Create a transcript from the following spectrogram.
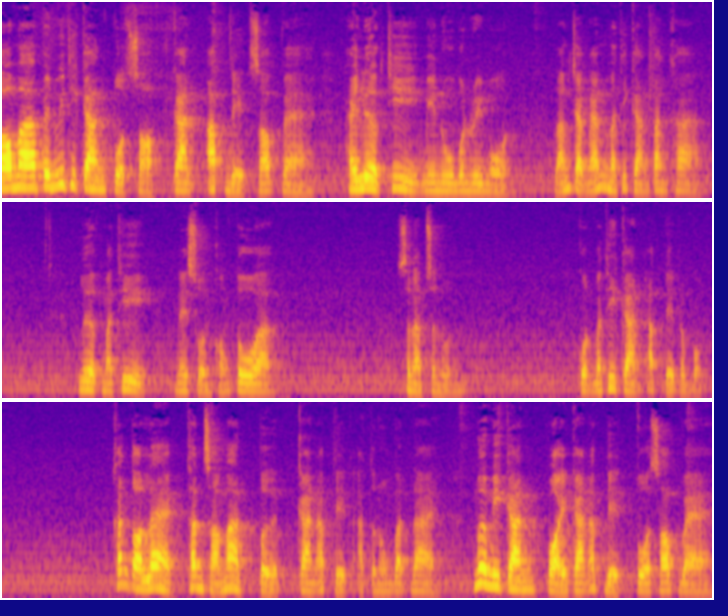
ต่อมาเป็นวิธีการตรวจสอบการอัปเดตซอฟต์แวร์ ให้เลือกที่เมนูบนรีโมท หลังจากนั้นมาที่การตั้งค่า เลือกมาที่ในส่วนของตัว สนับสนุน กดมาที่การอัปเดตระบบ ขั้นตอนแรกท่านสามารถเปิดการอัปเดตอัตโนมัติได้ เมื่อมีการปล่อยการอัปเดตตัวซอฟต์แวร์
